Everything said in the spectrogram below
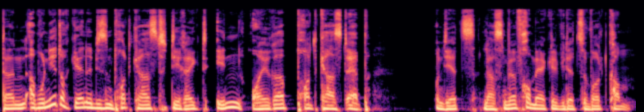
dann abonniert doch gerne diesen Podcast direkt in eurer Podcast-App. Und jetzt lassen wir Frau Merkel wieder zu Wort kommen.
